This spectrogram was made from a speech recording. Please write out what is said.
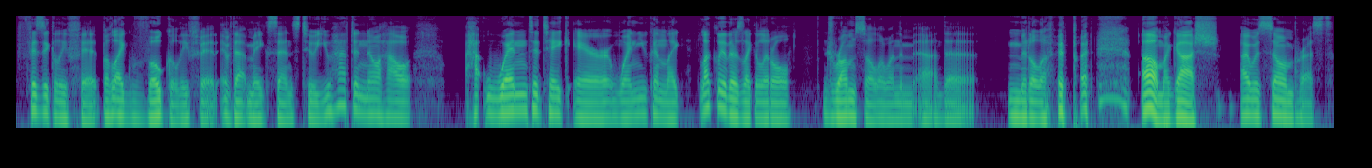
physically fit but like vocally fit if that makes sense too you have to know how, when to take air when you can like luckily there's like a little drum solo in the uh, the middle of it but oh my gosh i was so impressed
